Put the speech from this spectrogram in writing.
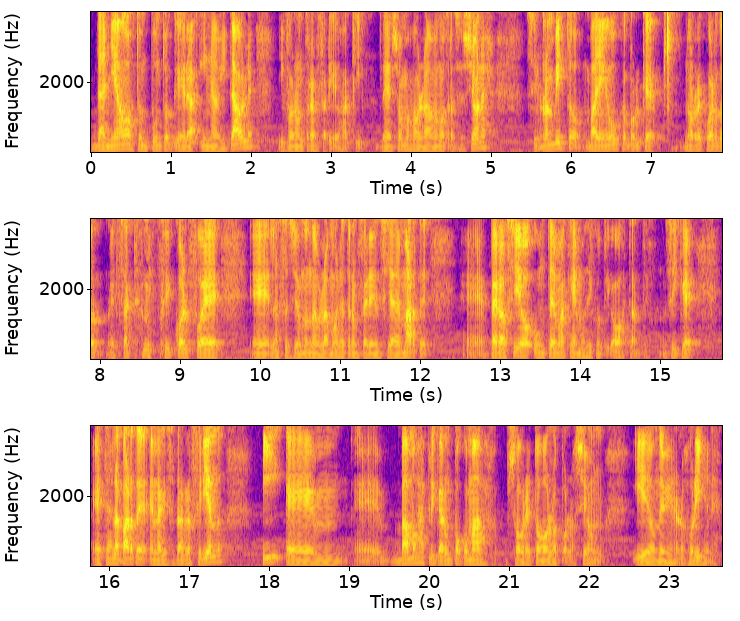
dañado hasta un punto que era inhabitable y fueron transferidos aquí. De eso hemos hablado en otras sesiones. Si no lo han visto, vayan y busquen porque no recuerdo exactamente cuál fue eh, la sesión donde hablamos de la transferencia de Marte, eh, pero ha sido un tema que hemos discutido bastante. Así que esta es la parte en la que se está refiriendo y eh, vamos a explicar un poco más sobre todo la población y de dónde vienen los orígenes.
